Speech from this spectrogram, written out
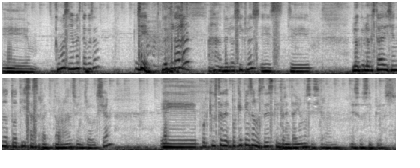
eh, ¿Cómo se llama esta cosa? Sí, lo que estaba- ¿Ciclos? ajá, de los ciclos, este. Lo, que- lo que estaba diciendo Totis hace ratito, ¿no? En su introducción. Eh, ¿por, qué ustedes, ¿Por qué piensan ustedes que el 31 se cierran esos ciclos?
